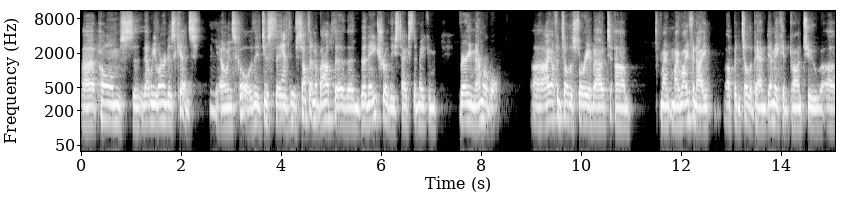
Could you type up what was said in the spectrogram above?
uh, poems that we learned as kids? You know, in school, they just they, yeah. there's something about the, the, the nature of these texts that make them very memorable. Uh, I often tell the story about um, my my wife and I up until the pandemic had gone to uh,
